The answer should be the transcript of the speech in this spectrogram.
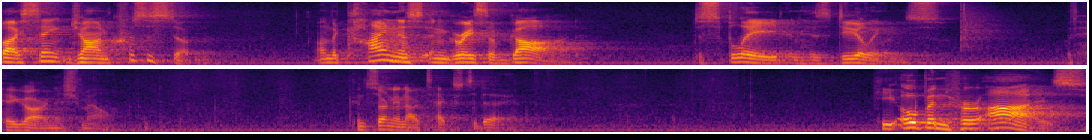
by St. John Chrysostom on the kindness and grace of God displayed in his dealings with Hagar and Ishmael concerning our text today. He opened her eyes,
